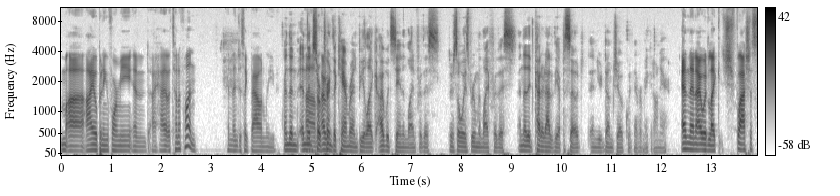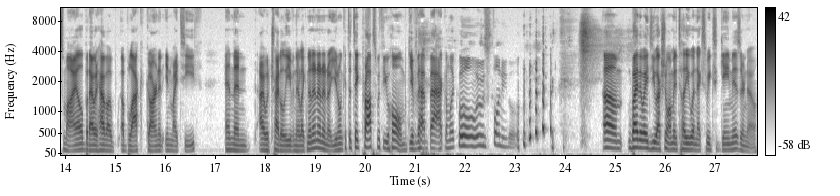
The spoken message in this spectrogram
uh, eye opening for me, and I had a ton of fun. And then just like bow and leave. And then and then Um, sort of turn to the camera and be like, I would stand in line for this. There's always room in life for this. And then they'd cut it out of the episode and your dumb joke would never make it on air. and then I would like flash a smile, but I would have a, a black garnet in my teeth, and then I would try to leave, and they're like, "No, no, no, no, no! You don't get to take props with you home. Give that back." I'm like, "Oh, it was funny though." um. By the way, do you actually want me to tell you what next week's game is, or no?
